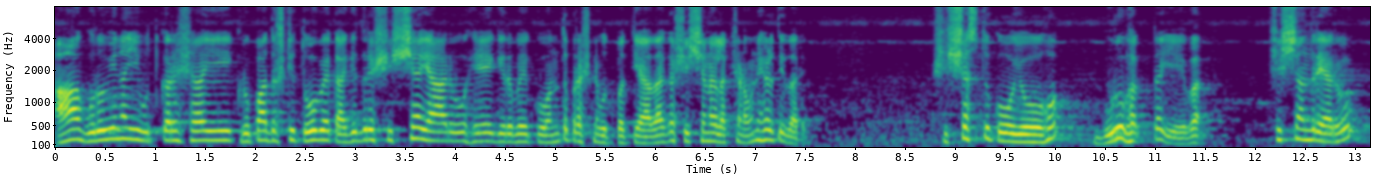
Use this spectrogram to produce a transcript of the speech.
ಆ ಗುರುವಿನ ಈ ಉತ್ಕರ್ಷ, ಈ ಕೃಪಾದೃಷ್ಟಿ ತೋಬೇಕಾಗಿದ್ದರೆ ಶಿಷ್ಯ ಯಾರು, ಹೇಗಿರಬೇಕು ಅಂತ ಪ್ರಶ್ನೆ ಉತ್ಪತ್ತಿ ಆದಾಗ ಶಿಷ್ಯನ ಲಕ್ಷಣವನ್ನು ಹೇಳ್ತಿದ್ದಾರೆ. ಶಿಷ್ಯಸ್ತು ಕೋಯೋ ಗುರುಭಕ್ತ ಏವ. ಶಿಷ್ಯ ಅಂದರೆ ಯಾರು?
